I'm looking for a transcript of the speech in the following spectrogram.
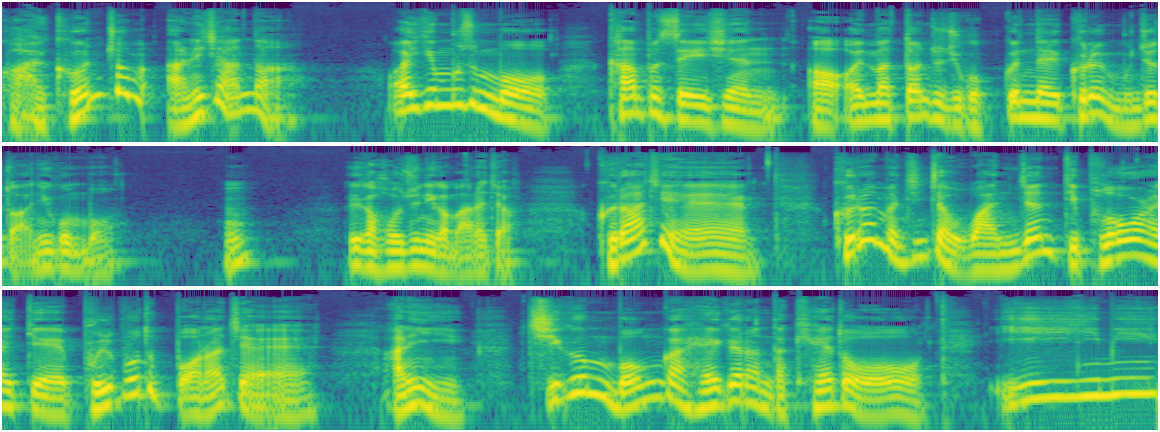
아, 그건 좀 아니지 않나. 아, 이게 무슨 뭐, compensation, 어, 얼마 던져주고 끝낼 그럴 문제도 아니고, 뭐. 그러니까 호준이가 말하죠. 그러지. 그러면 진짜 완전 deplore 할게 불보듯 뻔하지. 아니, 지금 뭔가 해결한다 해도 이미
